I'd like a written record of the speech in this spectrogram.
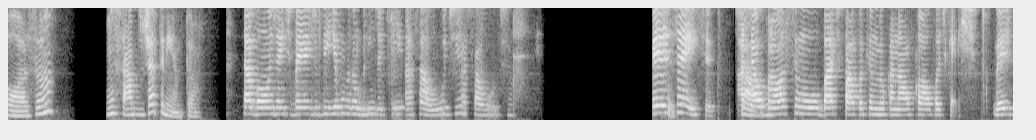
rosa no sábado, dia 30. Tá bom, gente. Beijo, Bia. Vamos fazer um brinde aqui. A saúde. A saúde. Beijo, gente. Tchau. Até o próximo bate-papo aqui no meu canal Clau Podcast. Beijo,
